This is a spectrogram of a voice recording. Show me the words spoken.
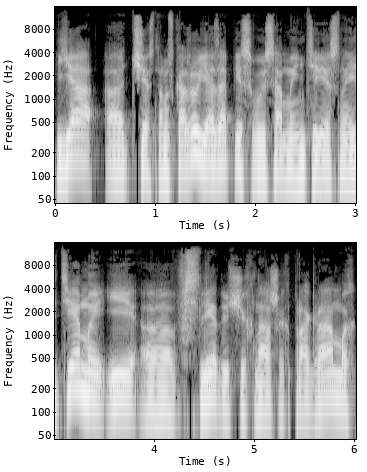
Я, э, честно вам скажу, я записываю самые интересные темы, и э, в следующих наших программах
